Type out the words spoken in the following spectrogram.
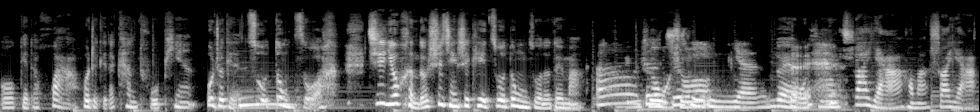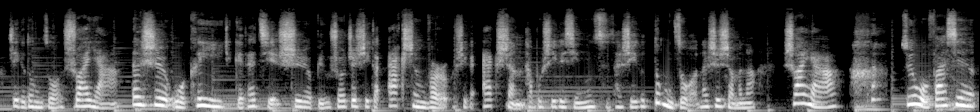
我给他画，或者给他看图片，或者给他做动作。其实有很多事情是可以做动作的，对吗？啊，比如说我说语言，对我说 刷牙，好吗？刷牙这个动作，刷牙。但是我可以给他解释，比如说这是一个 action verb，是一个 action，它不是一个形容词，它是一个动作。那是什么呢？刷牙。所以我发现，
